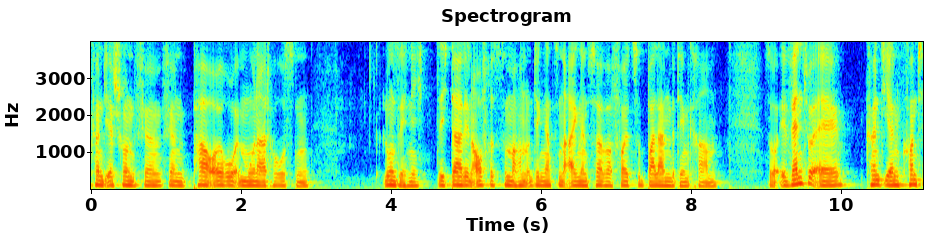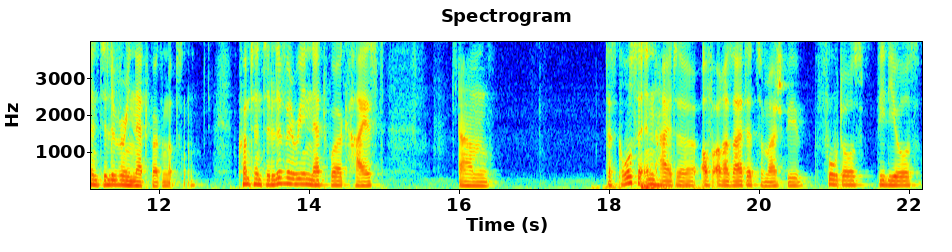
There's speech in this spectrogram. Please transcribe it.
könnt ihr schon für, für ein paar Euro im Monat hosten. Lohnt sich nicht, sich da den Aufriss zu machen und den ganzen eigenen Server voll zu ballern mit dem Kram. So, eventuell könnt ihr ein Content Delivery Network nutzen. Content Delivery Network heißt, ähm, dass große Inhalte auf eurer Seite, zum Beispiel Fotos, Videos,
